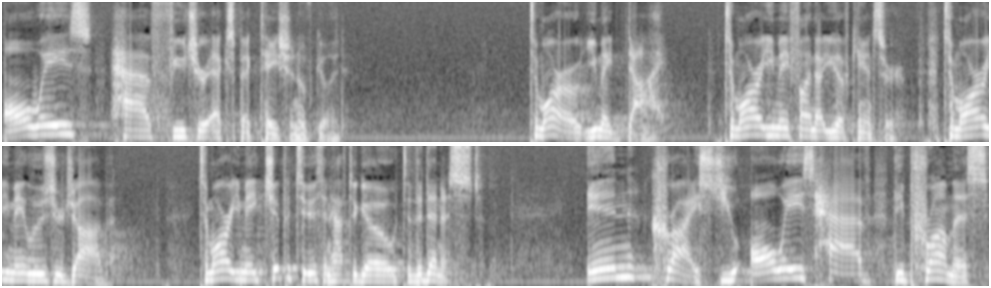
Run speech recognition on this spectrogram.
always have future expectation of good. Tomorrow, you may die. Tomorrow, you may find out you have cancer. Tomorrow, you may lose your job. Tomorrow, you may chip a tooth and have to go to the dentist. In Christ, you always have the promise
